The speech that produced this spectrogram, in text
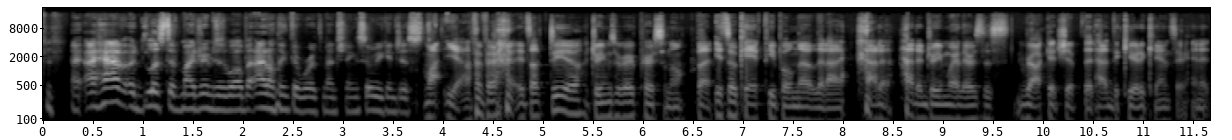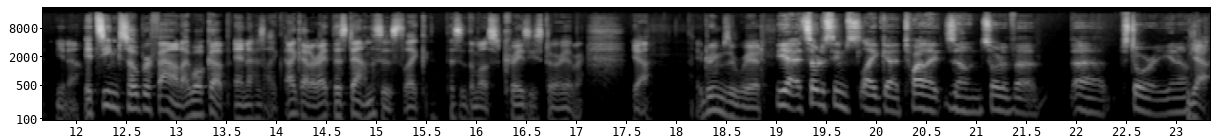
I, I have a list of my dreams as well, but I don't think they're worth mentioning. So we can just My- Yeah, it's up to you. Dreams are very personal, but it's okay if people know that I had a had a dream where there was this rocket ship that had the cure to cancer, and it you know it seemed so profound. I woke up and I was like, I gotta write this down. This is like this is the most crazy story ever. Yeah, dreams are weird. yeah. It sort of seems like a Twilight Zone sort of a uh, story, you know. Yeah,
